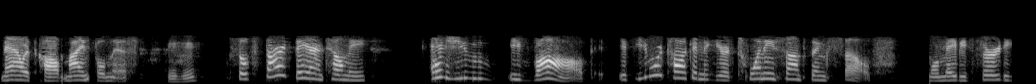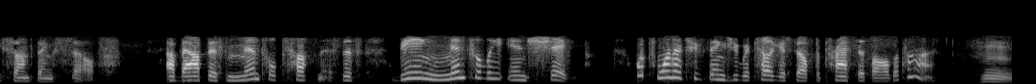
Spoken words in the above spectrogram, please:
Now it's called mindfulness. Mm-hmm. So start there and tell me, as you evolved, if you were talking to your 20 something self, or maybe 30 something self, about this mental toughness, this being mentally in shape, what's one or two things you would tell yourself to practice all the time? Hmm.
